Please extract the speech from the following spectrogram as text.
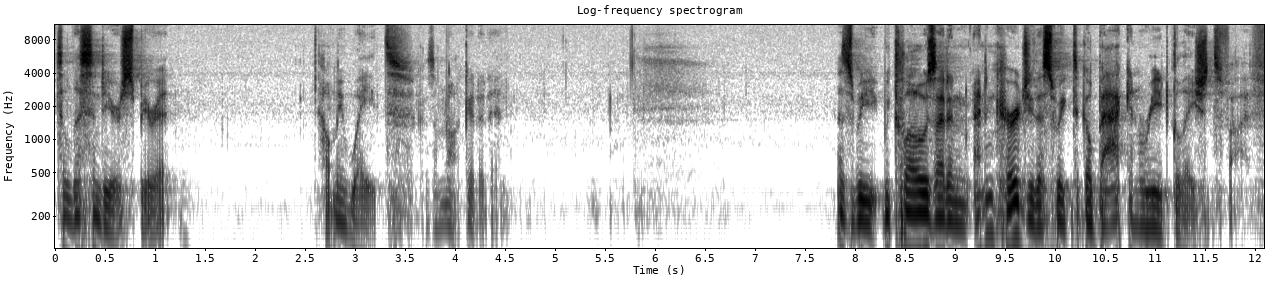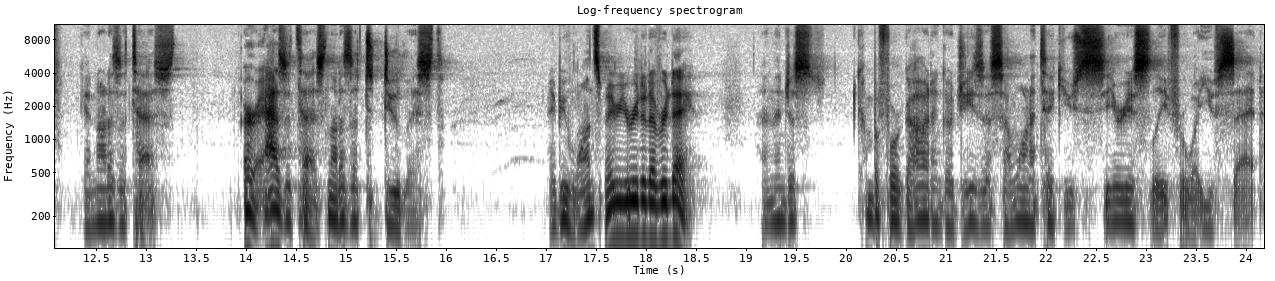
to listen to your spirit. Help me wait because I'm not good at it. As we, we close, I'd, I'd encourage you this week to go back and read Galatians 5. Again, not as a test, or as a test, not as a to do list. Maybe once, maybe you read it every day. And then just come before God and go, Jesus, I want to take you seriously for what you've said.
